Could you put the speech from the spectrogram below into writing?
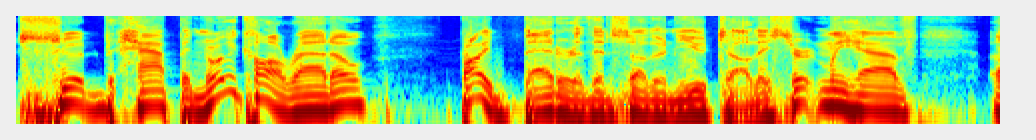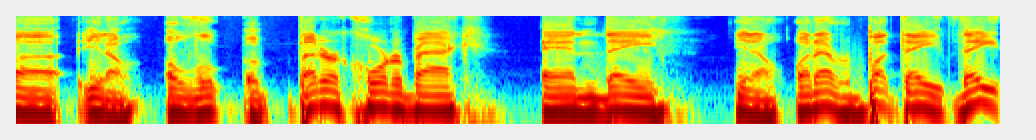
should happen. Northern Colorado probably better than Southern Utah. They certainly have, uh, you know, a, a, better quarterback, and they, you know, whatever. But they they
